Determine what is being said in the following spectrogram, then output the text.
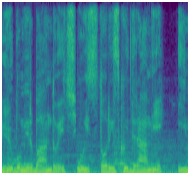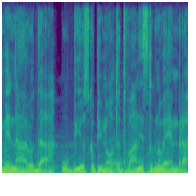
Ljubomir Bandović u istorijskoj drami Ime naroda u bioskopima od 12. novembra.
